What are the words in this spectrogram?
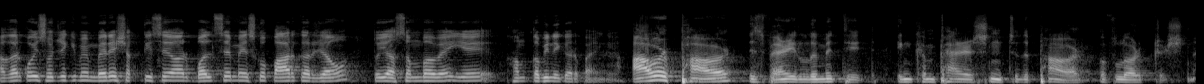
अगर कोई सोचे कि मैं मेरे शक्ति से और बल से मैं इसको पार कर जाऊँ तो ये असंभव है ये हम कभी नहीं कर पाएँगे Our power is very limited in comparison to the power of Lord Krishna.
